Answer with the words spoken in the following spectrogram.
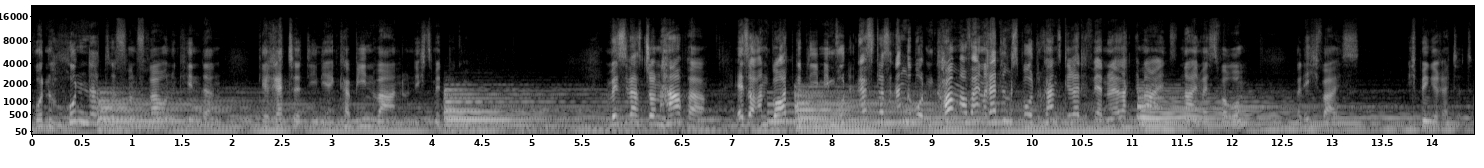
wurden Hunderte von Frauen und Kindern gerettet, die in ihren Kabinen waren und nichts mitbekommen. Und wisst ihr was, John Harper, er ist auch an Bord geblieben. Ihm wurde öfters angeboten, komm auf ein Rettungsboot, du kannst gerettet werden. Und er sagt immer eins, nein, weißt du warum? Weil ich weiß, ich bin gerettet.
